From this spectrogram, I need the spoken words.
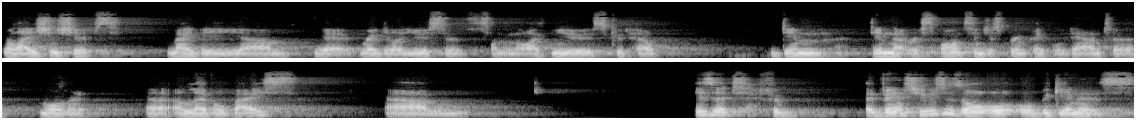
relationships. Maybe um, yeah, regular use of something like Muse could help dim dim that response and just bring people down to more of a, a level base. Um, is it for advanced users or, or, or, beginners?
